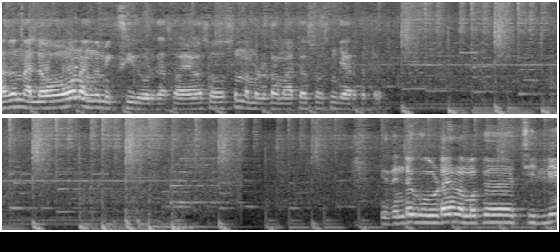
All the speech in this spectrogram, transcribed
അത് നല്ലോണം അങ്ങ് മിക്സ് ചെയ്ത് കൊടുക്കുക. സോയാ സോസും നമ്മുടെ ടൊമാറ്റോ സോസും ചേർത്തിട്ട്. ഇതിന്റെ കൂടെ നമുക്ക് ചില്ലി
